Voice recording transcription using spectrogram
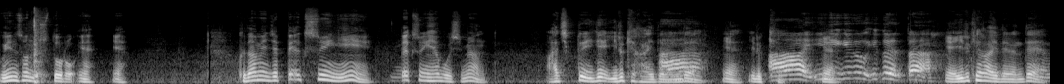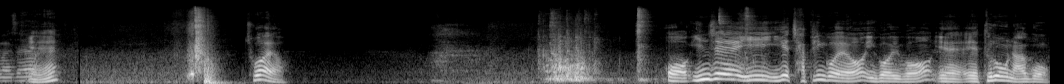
왼손 주도로 예, 예. 그다음에 이제 백스윙이 네. 백스윙 해 보시면 아직도 이게 이렇게 가야 되는데 아. 예, 이렇게. 아 이게 예. 이거 이거였다. 예, 이렇게 가야 되는데 네, 맞아요. 예. 좋아요. 어, 이제 이 이게 잡힌 거예요. 이거 이거. 예, 예, 들어오나고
